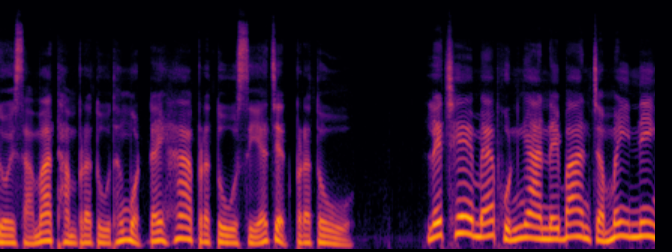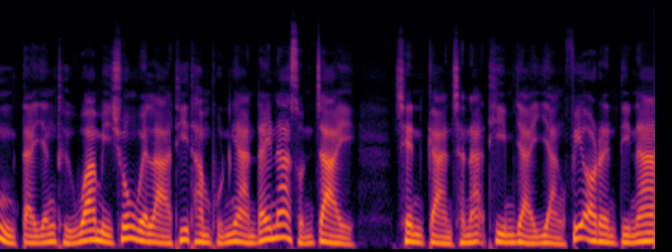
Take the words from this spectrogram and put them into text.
โดยสามารถทำประตูทั้งหมดได้ 5 ประตูเสีย 7 ประตู เลเช่แม้ผลงานในบ้านจะไม่นิ่ง แต่ยังถือว่ามีช่วงเวลาที่ทำผลงานได้น่าสนใจ เช่นการชนะทีมใหญ่อย่างฟิออเรนตินา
